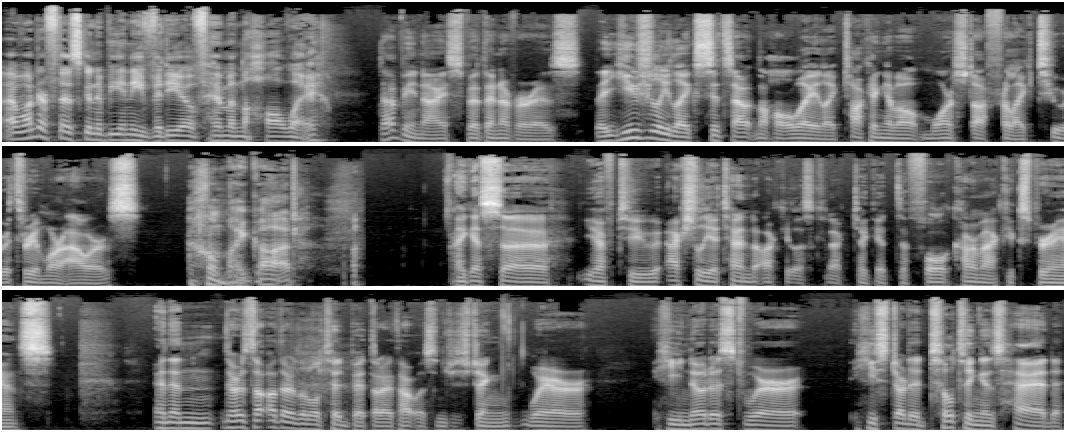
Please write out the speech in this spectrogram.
I wonder if there's going to be any video of him in the hallway. That'd be nice, but there never is. They usually like sits out in the hallway like talking about more stuff for like two or three more hours. Oh my god. I guess uh, you have to actually attend Oculus Connect to get the full Carmack experience. And then there's the other little tidbit that I thought was interesting where he noticed where he started tilting his head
